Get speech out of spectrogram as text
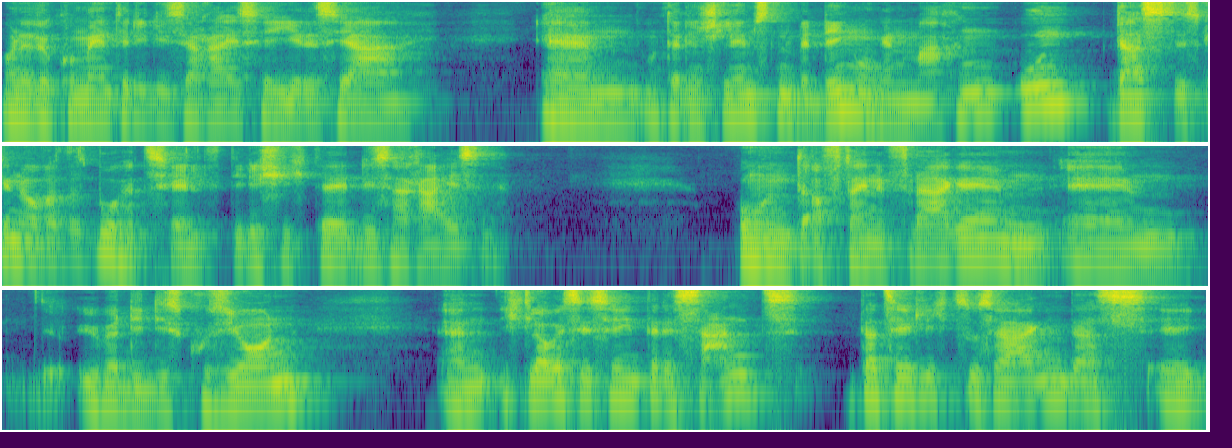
ohne Dokumente, die diese Reise jedes Jahr ähm, unter den schlimmsten Bedingungen machen. Und das ist genau, was das Buch erzählt, die Geschichte dieser Reise. Und auf deine Frage äh, über die Diskussion, äh, ich glaube, es ist sehr interessant tatsächlich zu sagen, dass äh,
